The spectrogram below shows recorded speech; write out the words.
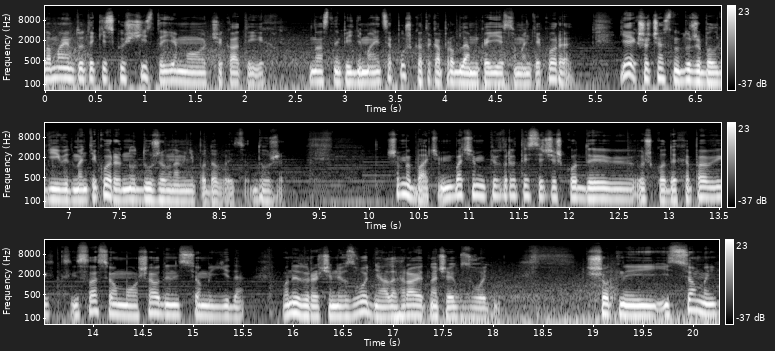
Ламаємо тут якісь кущі, стаємо чекати їх. У нас не піднімається пушка, така проблемка є у Мантікори. Я, якщо чесно, дуже балдію від Мантікори, ну дуже вона мені подобається. Дуже. Що ми бачимо? Ми бачимо півтори тисячі шкоди, шкоди ХП в Іса 7, ще один із 7 їде. Вони, до речі, не взводні, але грають, наче як взводні. Шотний із 7.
